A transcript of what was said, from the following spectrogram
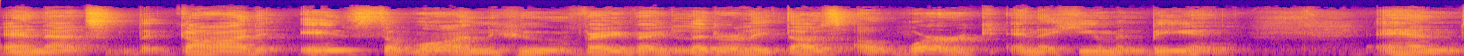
and that God is the one who very, very literally does a work in a human being. And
